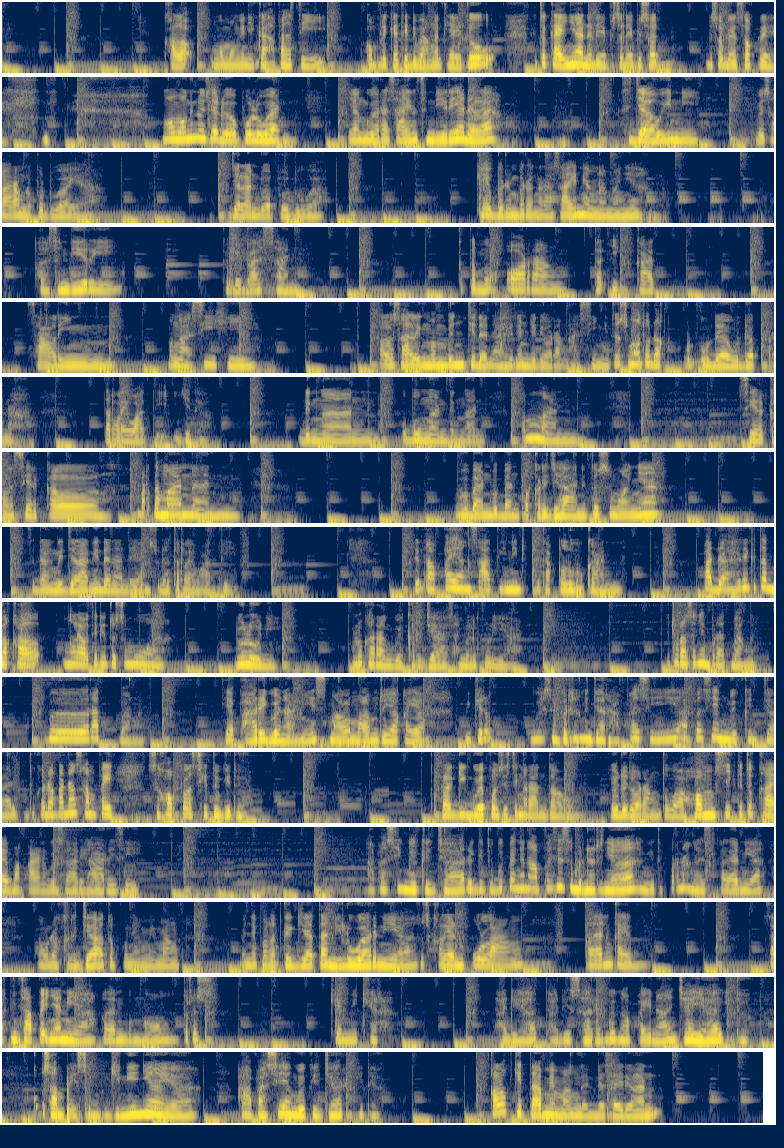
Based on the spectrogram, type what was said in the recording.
Kalau ngomongin nikah pasti complicated banget ya. Itu itu kayaknya ada di episode-episode besok-besok deh. Ngomongin usia 20-an yang gue rasain sendiri adalah sejauh ini. Gue sekarang 22 ya. Jalan 22 kayak bener-bener ngerasain yang namanya uh, sendiri kebebasan ketemu orang terikat saling mengasihi kalau saling membenci dan akhirnya menjadi orang asing itu semua tuh udah udah udah pernah terlewati gitu. Dengan hubungan dengan teman circle-circle pertemanan beban-beban pekerjaan itu semuanya sedang dijalani dan ada yang sudah terlewati. Dan apa yang saat ini kita keluhkan pada akhirnya kita bakal ngelewatin itu semua dulu nih dulu karena gue kerja sambil kuliah itu rasanya berat banget berat banget. Tiap hari gue nangis malam-malam tuh ya kayak mikir gue sebenarnya ngejar apa sih? Apa sih yang gue kejar? Gitu. Kadang-kadang sampai sehopeless itu gitu. Apalagi gue posisi ngerantau jauh dari orang tua. Homesick itu kayak makanan gue sehari-hari sih. Apa sih yang gue kejar gitu? Gue pengen apa sih sebenarnya? Gitu. Pernah nggak sih kalian ya yang udah kerja ataupun yang memang banyak banget kegiatan di luar nih ya. Terus kalian pulang kalian kayak saking capeknya nih ya kalian bengong terus kayak mikir tadi ya tadi sehari gue ngapain aja ya? Gitu. Kok sampai sebegininya ya? Apa sih yang gue kejar? Gitu. Kalau kita memang dan dasar dengan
